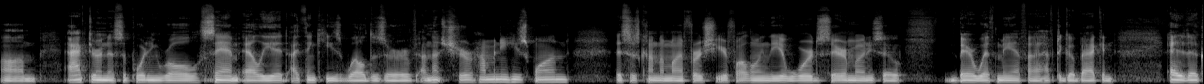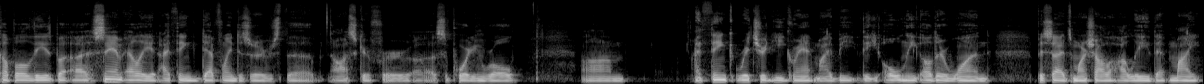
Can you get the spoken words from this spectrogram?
Um, actor in a supporting role, Sam Elliott. I think he's well deserved. I'm not sure how many he's won. This is kind of my first year following the awards ceremony, so bear with me if I have to go back and edit a couple of these. But uh, Sam Elliott, I think, definitely deserves the Oscar for uh, a supporting role. Um, I think Richard E. Grant might be the only other one besides Mahershala Ali that might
